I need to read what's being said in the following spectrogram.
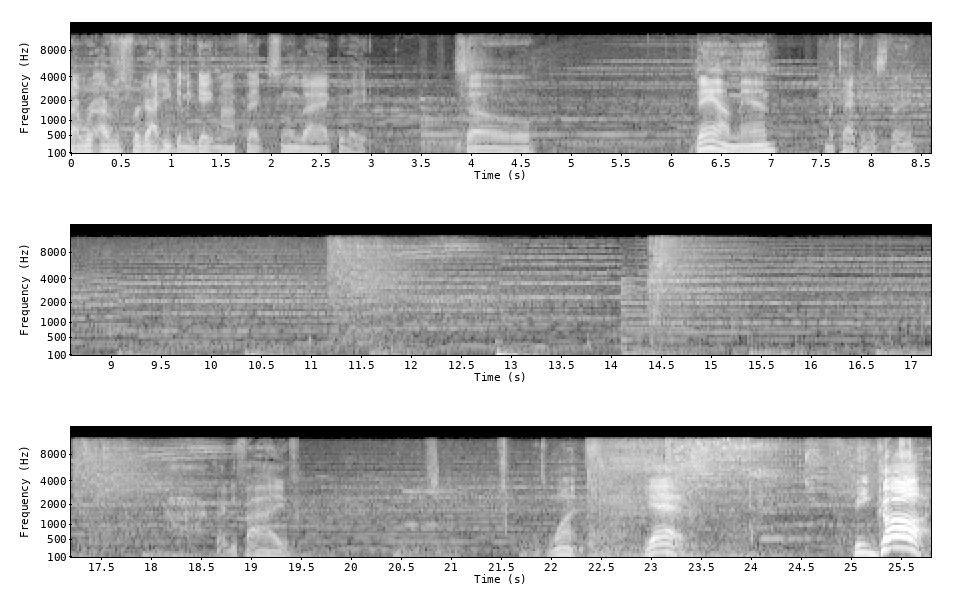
I, I just forgot he can negate my effect as soon as I activate. So Damn, man. I'm attacking this thing. Ah, thirty-five. That's one. Yes. Be gone.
